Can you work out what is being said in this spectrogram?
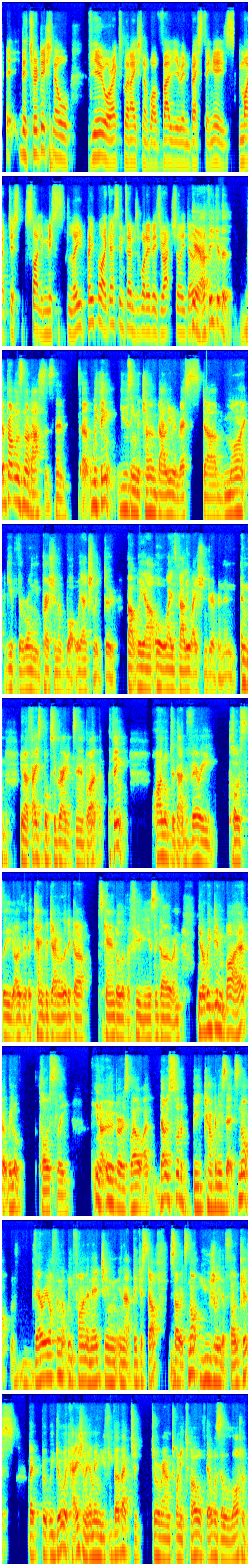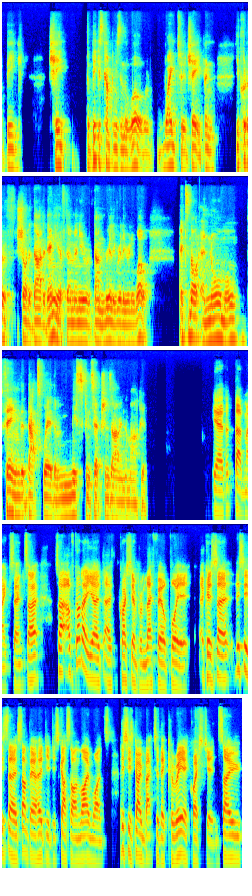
eh, the traditional view or explanation of what value investing is might just slightly mislead people, I guess, in terms of what it is you're actually doing. Yeah, I think the, the problem is not us, it's them. Uh, we think using the term value investor might give the wrong impression of what we actually do, but we are always valuation driven. And, and you know, Facebook's a great example. I, I think I looked at that very closely over the Cambridge Analytica scandal of a few years ago. And, you know, we didn't buy it, but we looked closely. You know, Uber as well, those sort of big companies that it's not very often that we find an edge in, in that bigger stuff. So it's not usually the focus, but but we do occasionally. I mean, if you go back to, to around 2012, there was a lot of big, cheap, the biggest companies in the world were way too cheap. And you could have shot a dart at any of them and you would have done really, really, really well it's not a normal thing that that's where the misconceptions are in the market. Yeah, that, that makes sense. So, so I've got a, a question from left field you because uh, this is uh, something I heard you discuss online once. This is going back to the career question. So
